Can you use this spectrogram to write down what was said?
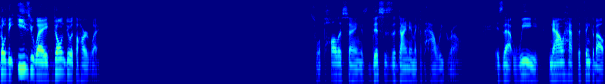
go the easy way, don't do it the hard way. What Paul is saying is this is the dynamic of how we grow. Is that we now have to think about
